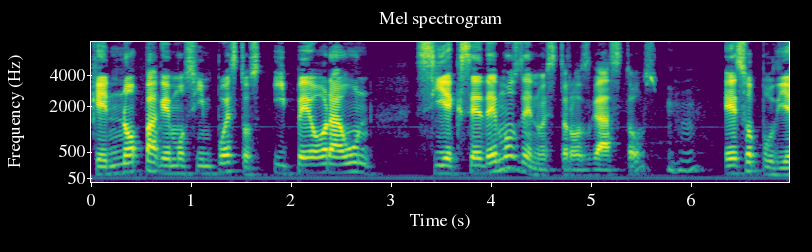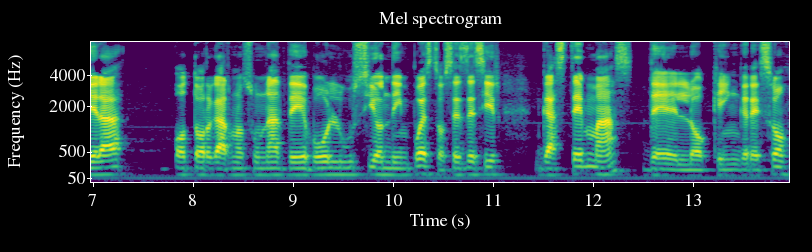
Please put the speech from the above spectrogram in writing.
que no paguemos impuestos. Y peor aún, si excedemos de nuestros gastos, eso pudiera otorgarnos una devolución de impuestos, es decir, gasté más de lo que ingresó.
